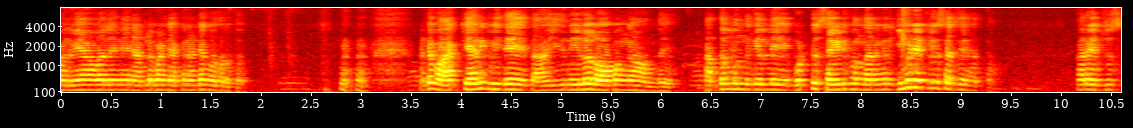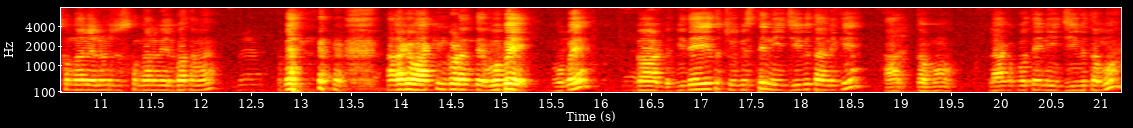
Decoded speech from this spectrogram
మనం ఏమవ్వాలి నేను ఎడ్ల బండి ఎక్కనంటే కుదరదు. అంటే వాక్యానికి విధేయత ఇది నీలో లోపంగా ఉంది. అద్దం ముందుకెళ్ళి బొట్టు సైడ్కి ఉందని కానీ ఇమీడియట్లీ సరి చేసేస్తాం. రేపు చూసుకుందాం ఎల్లుండి చూసుకుందాం అని వెళ్ళిపోతామా అలాగే వాక్యం కూడా అంతే. ఒబే. Obey god. విధేయత చూపిస్తే నీ జీవితానికి అర్థము. లేకపోతే నీ జీవితము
